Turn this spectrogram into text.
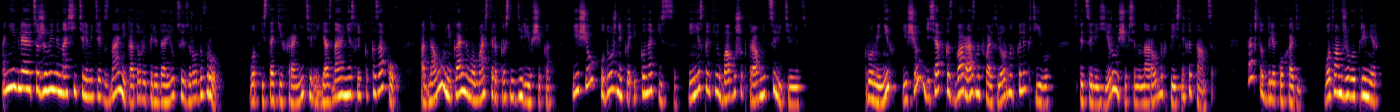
Они являются живыми носителями тех знаний, которые передаются из рода в род. Вот из таких хранителей я знаю несколько казаков, одного уникального мастера-краснодеревщика, еще художника-иконописца и нескольких бабушек-травниц-целительниц. Кроме них, еще десятка с два разных фольклорных коллективов, специализирующихся на народных песнях и танцах. Так что далеко ходить. Вот вам живой пример.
